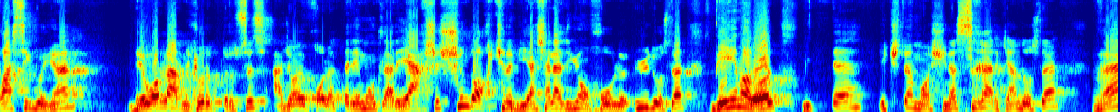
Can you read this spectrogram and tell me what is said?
plastik bo'lgan, devorlarni ko'rib turibsiz. Ajoyib holatda remontlari yaxshi. Shundoq kirib yashaladigan hovli uy do'stlar bemalol bitta ikkita mashina sig'ar ekan do'stlar. Va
